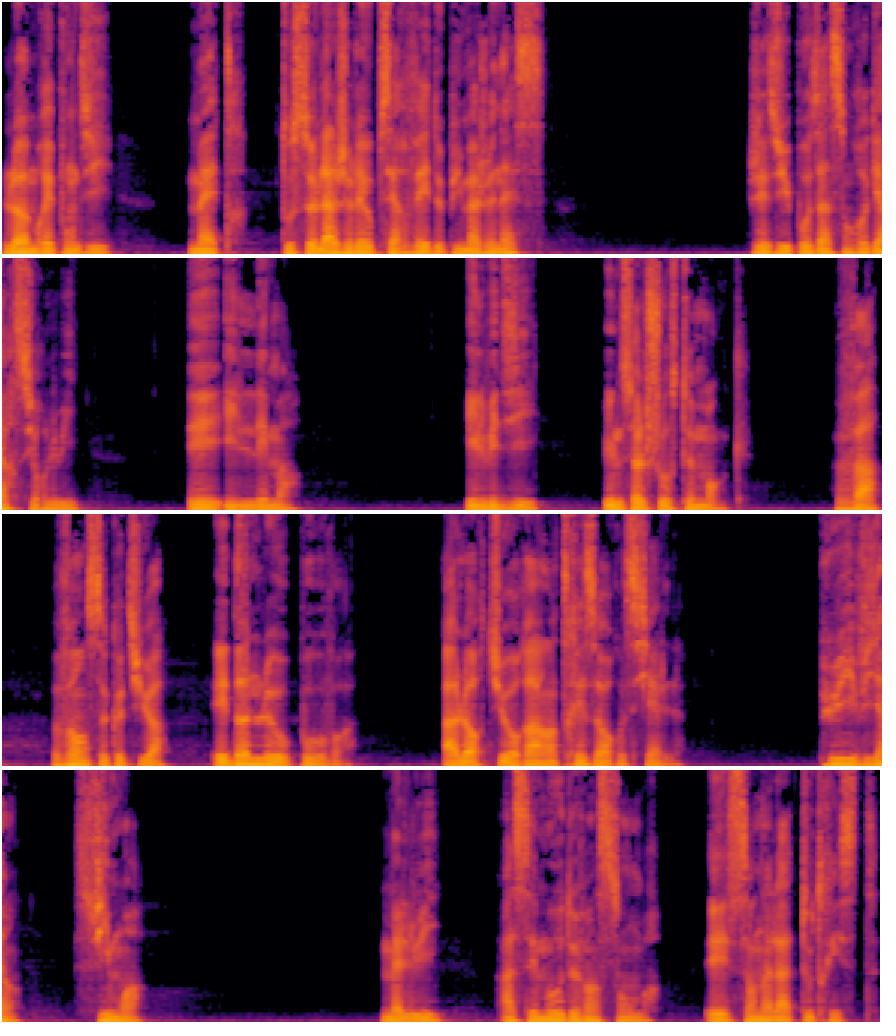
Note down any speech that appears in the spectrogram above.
L'homme répondit, Maître, tout cela je l'ai observé depuis ma jeunesse. Jésus posa son regard sur lui, et il l'aima. Il lui dit, Une seule chose te manque. Va, vends ce que tu as, et donne-le aux pauvres. Alors tu auras un trésor au ciel. Puis viens, suis-moi. Mais lui, à ces mots devint sombre, et s'en alla tout triste,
